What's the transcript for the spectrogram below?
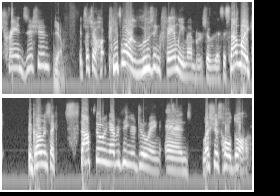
transition. Yeah. It's such a people are losing family members over this. It's not like the government's like stop doing everything you're doing and let's just hold off.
